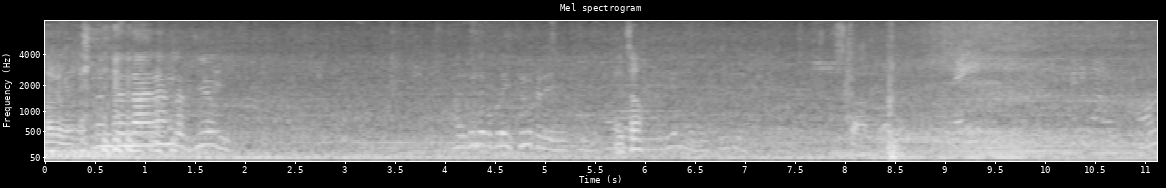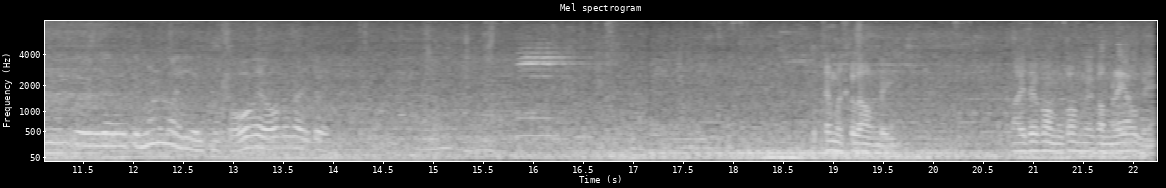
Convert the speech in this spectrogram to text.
ਨਕਲੀ। ਨੰਨਾ ਇਹਨਾਂ ਨੂੰ ਲੱਗੀ ਹੋ ਗਈ ਹਰ ਕਹਿੰਦੇ ਕੱਪੜੇ ਇੱਥੇ ਵੀ ਖੜੇ ਸੀ। ਸਟਾਰ ਆਹ ਵੀ ਕੋਈ ਵਗੈਰਾ ਕਿੰਨਾਂ ਨੂੰ ਲਾਈ ਇੱਥੇ? ਹੋਵੇ ਉਹ ਬਗਾਈ ਤੇ। ਕਿੱਥੇ ਮੁਸ਼ਕਲ ਆਉਣ ਡਈ? ਅੱਜ ਤੇ ਘੁੰਮ ਘੁੰਮ ਕੇ ਕਮਲੇ ਹੋ ਗਏ।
